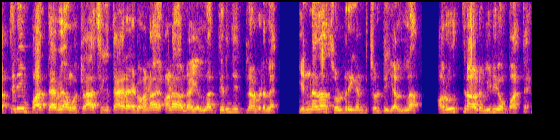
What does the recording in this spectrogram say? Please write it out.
அத்தனையும் பார்த்தாவே அவங்க கிளாஸுக்கு தயாராகிடுவாங்க ஆனால் ஆனால் நான் எல்லாம் தெரிஞ்சுட்டு நான் விடல. என்னதான் சொல்கிறீங்கன்னு சொல்லிட்டு எல்லாம் அறுபத்தி நாலு வீடியோவும் பார்த்தேன்.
